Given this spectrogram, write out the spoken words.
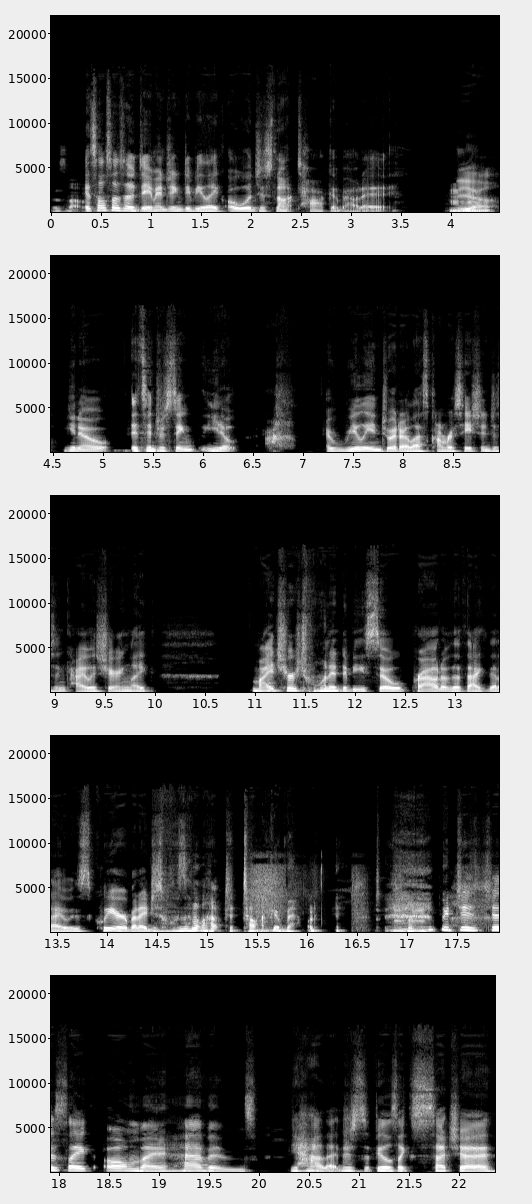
it's not it's also so damaging to be like oh we'll just not talk about it mm-hmm. yeah you know it's interesting you know i really enjoyed our last conversation just and kai was sharing like my church wanted to be so proud of the fact that I was queer, but I just wasn't allowed to talk about it, mm-hmm. which is just like, oh my heavens. Yeah, that just feels like such a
